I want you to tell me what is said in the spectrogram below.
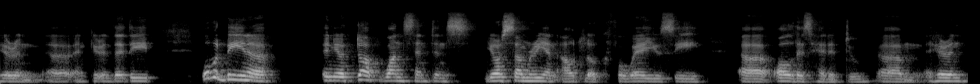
Hiren uh, and Kiran, the, the, what would be in a in your top one sentence, your summary and outlook for where you see uh, all this headed to? Um, Hiren,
